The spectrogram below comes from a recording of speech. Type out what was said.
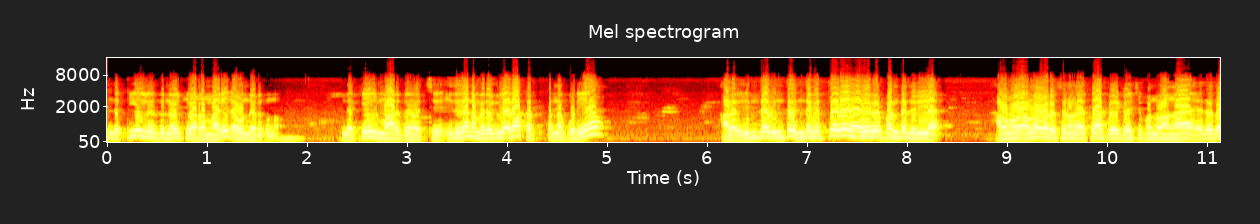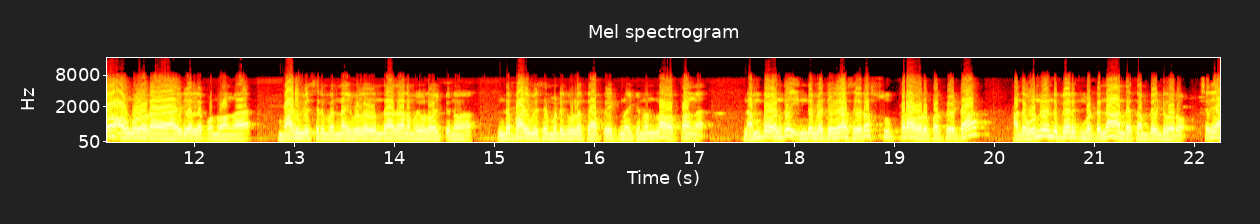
இந்த கீழ் இருந்து நோக்கி வர்ற மாதிரி ரவுண்ட் எடுக்கணும். இந்த கீழ் மார்க்கை வச்சு. இதுதான் நம்ம ரெகுலராக கட் பண்ணக்கூடிய அளவு. இந்த இந்த இந்த மெத்தடே நிறைய பேர் பண்றது இல்லை. அவங்க அவங்க ஒரு சிலவங்க கேப் வெயிட் வச்சு பண்ணுவாங்க. ஏதோ அவங்களோட ஐடியாவில் பண்ணுவாங்க. பாடி மெஷர்மெண்ட்னா இவ்வளோ இருந்தால் தான் நம்ம இவ்வளோ வைக்கணும். இந்த பாடி மெஷர்மெண்ட்டுக்கு இவ்வளோ கேப் வெயிட் வைக்கணும்லாம் வைப்பாங்க. நம்ம வந்து இந்த மெத்தட் தான் செய்கிறோம் சூப்பராக ஒரு பர்ஃபெக்டாக அந்த ஒன்று ரெண்டு பேருக்கு மட்டும்தான் அந்த கம்ப்ளைண்ட் வரும். சரியா?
